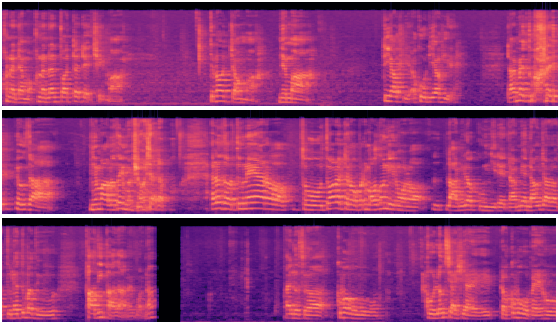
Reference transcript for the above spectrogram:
ခုနှစ်တန်းမှာခုနှစ်တန်းတွားတက်တဲ့အချိန်မှာကျွန်တော်ကြောင်းမှာမြန်မာတယောက်ရှိတယ်အကိုတယောက်ရှိတယ်ဒါပေမဲ့သူကလည်းဥစ္စာမြန်မာလိုသိမပြောတတ်တော့ အဲ့လိုဆိုသူနဲ့ကတော့သူတော့ကျွန်တော်ပထမဆုံးနေတော့လာပြီးတော့ကူညီတယ်ဒါပေမဲ့နောက်ကျတော့သူလည်းသူ့ဘက်သူဖာတိဖာတာပဲပေါ့နော်အဲ့လိုဆိုတော့ကိုယ့်ဘက်ကိုကိုလှုပ်ရှားရှိရတယ်တော့ကိုယ့်ဘက်ကိုပဲဟို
